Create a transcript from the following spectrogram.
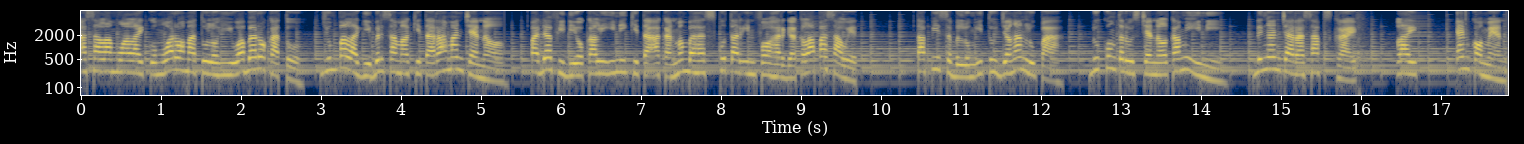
Assalamualaikum warahmatullahi wabarakatuh. Jumpa lagi bersama kita Rahman Channel. Pada video kali ini kita akan membahas seputar info harga kelapa sawit. Tapi sebelum itu jangan lupa, dukung terus channel kami ini. Dengan cara subscribe, like, and comment.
